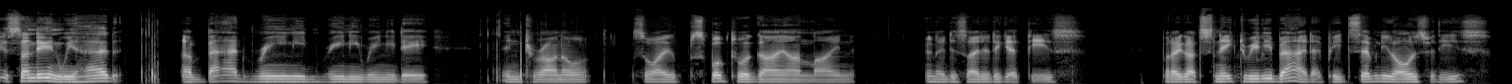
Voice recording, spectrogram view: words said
It's Sunday and we had a bad rainy, rainy, rainy day in Toronto. So I spoke to a guy online and I decided to get these. But I got snaked really bad. I paid $70 for these.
